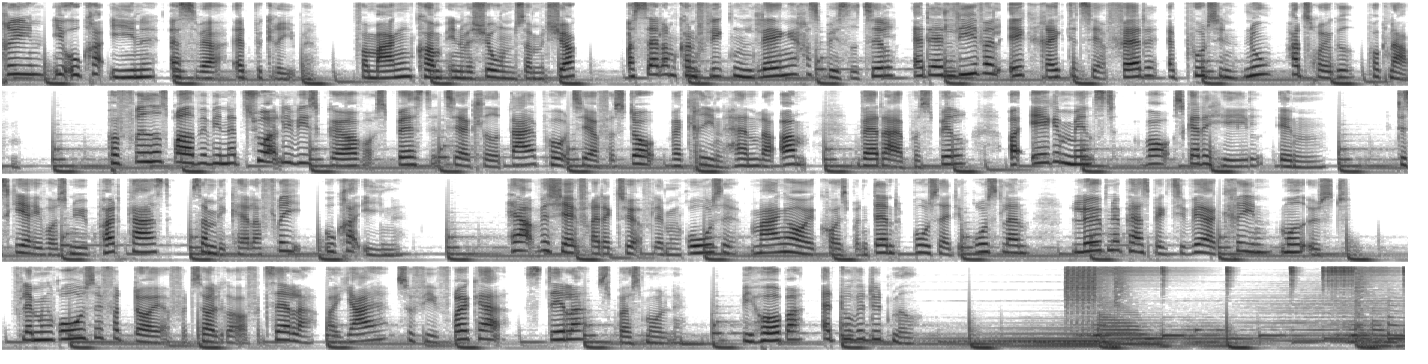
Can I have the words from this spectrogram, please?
Krigen i Ukraine er svær at begribe. For mange kom invasionen som et chok, og selvom konflikten længe har spidset til, er det alligevel ikke rigtigt til at fatte, at Putin nu har trykket på knappen. På Frihedsbrevet vil vi naturligvis gøre vores bedste til at klæde dig på til at forstå, hvad krigen handler om, hvad der er på spil, og ikke mindst, hvor skal det hele ende. Det sker i vores nye podcast, som vi kalder Fri Ukraine. Her vil chefredaktør Flemming Rose, mangeårig korrespondent bosat i Rusland, løbende perspektivere krigen mod øst. Flemming Rose fordøjer, fortolker og fortæller, og jeg, Sofie Frøkær, stiller spørgsmålene. Vi håber, at du vil lytte med. thank you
